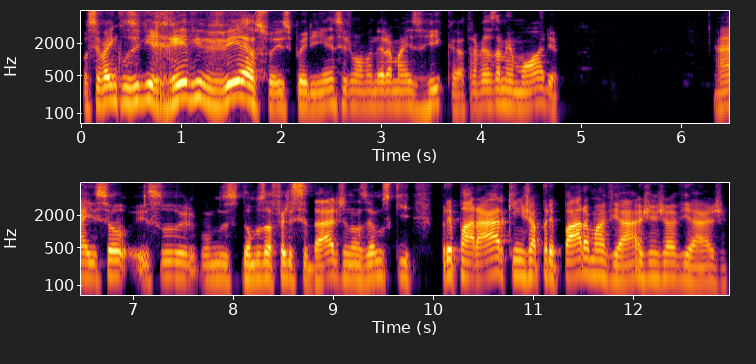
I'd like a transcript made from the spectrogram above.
você vai inclusive reviver a sua experiência de uma maneira mais rica, através da memória. Ah, isso, isso, quando estudamos a felicidade, nós vemos que preparar, quem já prepara uma viagem, já viaja.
